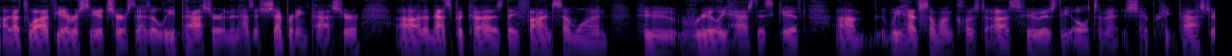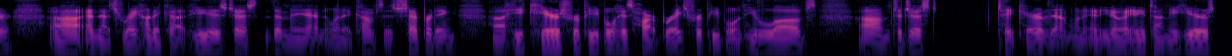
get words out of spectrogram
Uh, that's why if you ever see a church that has a lead pastor and then has a shepherding pastor, uh, then that's because they find someone who really has this gift. Um, we have someone close to us who is the ultimate shepherding pastor, uh, and that's Ray Honeycutt. He is just the man when it comes to shepherding. Uh, he cares for people, his heart breaks for people, and he loves um, to just take care of them. When you know, anytime he hears,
